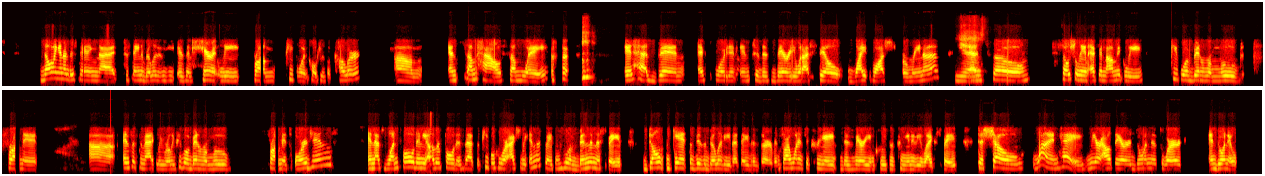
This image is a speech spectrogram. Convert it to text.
Knowing and understanding that sustainability is inherently from people and cultures of color, um, and somehow, some way, it has been exploited into this very what I feel whitewashed arena yeah. And so, socially and economically, people have been removed from it, uh, and systematically, really, people have been removed from its origins. And that's one fold. And the other fold is that the people who are actually in the space and who have been in this space don't get the visibility that they deserve. And so I wanted to create this very inclusive community like space to show one, hey, we are out there doing this work and doing it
